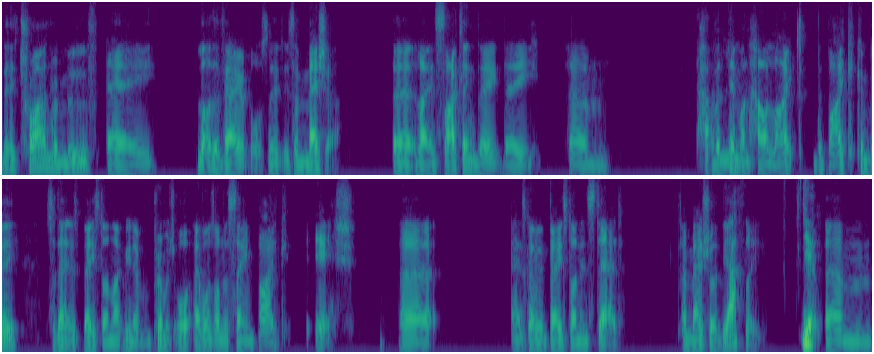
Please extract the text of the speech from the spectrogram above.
they try and remove a lot of the variables, it's a measure. Uh, like in cycling, they they um, have a limit on how light the bike can be. So then it's based on like you know pretty much all everyone's on the same bike ish, uh, and it's going to be based on instead a measure of the athlete. Yeah. Um,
